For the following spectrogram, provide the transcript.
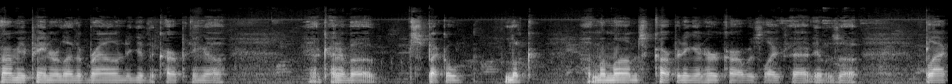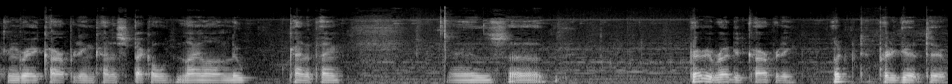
Army Painter Leather Brown to give the carpeting a, a kind of a speckled look. Uh, my mom's carpeting in her car was like that. It was a black and gray carpeting, kind of speckled nylon loop kind of thing. It was uh, very rugged carpeting. Looked pretty good too.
